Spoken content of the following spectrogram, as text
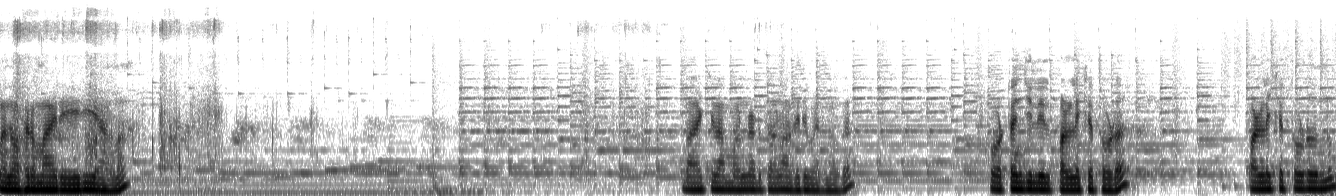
മനോഹരമായൊരു ഏരിയയാണ്. ബാക്കിൽ ആ മണ്ണെടുത്താണ് അതിര് വരുന്നത്. കോട്ടയം ജില്ലയിൽ പള്ളിക്കത്തോട്. പള്ളിക്കത്തോട് നിന്നും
